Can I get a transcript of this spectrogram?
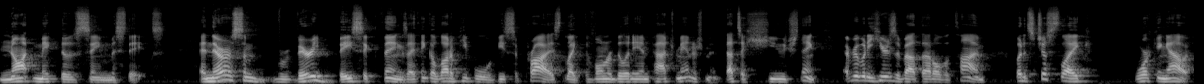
not make those same mistakes? And there are some very basic things. I think a lot of people would be surprised, like the vulnerability and patch management. That's a huge thing. Everybody hears about that all the time, but it's just like working out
